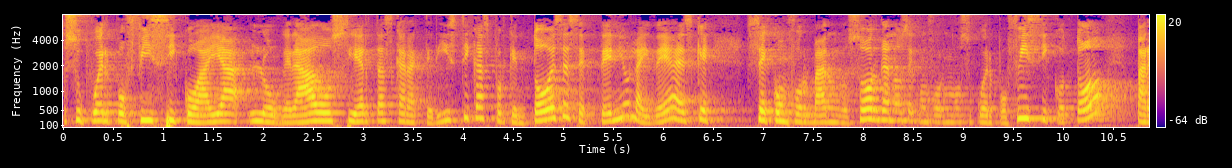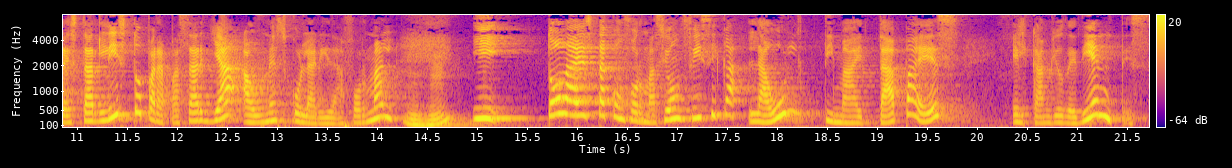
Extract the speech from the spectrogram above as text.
su cuerpo físico haya logrado ciertas características, porque en todo ese septenio la idea es que se conformaron los órganos, se conformó su cuerpo físico, todo, para estar listo para pasar ya a una escolaridad formal. Y toda esta conformación física, la última etapa es el cambio de dientes.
